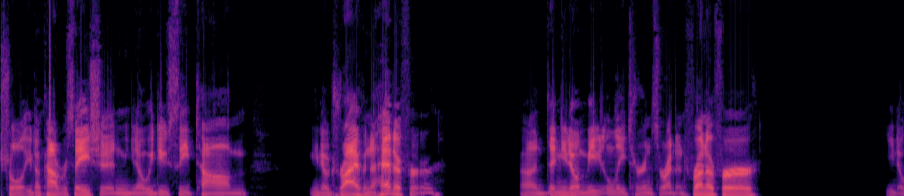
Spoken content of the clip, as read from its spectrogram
actual you know conversation you know we do see tom you know driving ahead of her uh, and then you know immediately turns right in front of her you know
